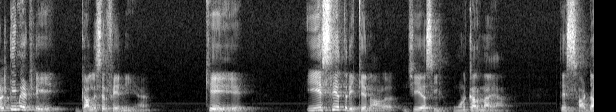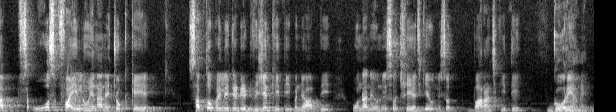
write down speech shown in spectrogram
ਅਲਟੀਮੇਟਲੀ ਗੱਲ ਸਿਰਫ ਇਹ ਨਹੀਂ ਹੈ ਕਿ ਇਸੇ ਤਰੀਕੇ ਨਾਲ ਜੇ ਅਸੀਂ ਹੁਣ ਕਰਨਾ ਆ ਤੇ ਸਾਡਾ ਉਸ ਫਾਈਲ ਨੂੰ ਇਹਨਾਂ ਨੇ ਚੁੱਕ ਕੇ ਸਭ ਤੋਂ ਪਹਿਲੇ ਜਿਹੜੀ ਡਿਵੀਜ਼ਨ ਕੀਤੀ ਪੰਜਾਬ ਦੀ ਉਹਨਾਂ ਨੇ 1906 ਚ ਕੇ 1912 ਚ ਕੀਤੀ ਗੋਰਿਆਂ ਨੇ।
